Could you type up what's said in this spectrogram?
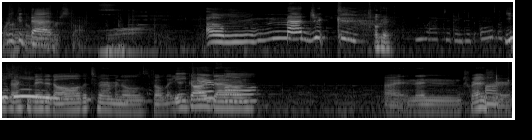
Why Look at the that. stop? Um, magic. Okay. You activated all the You've activated all the terminals. Don't let your guard careful. down. Alright, and then treasure.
